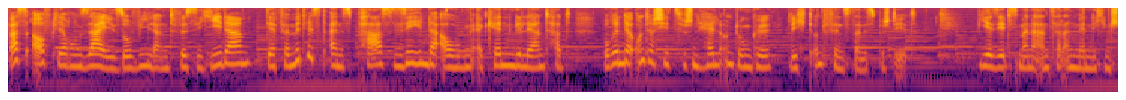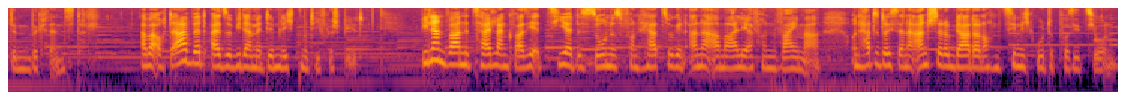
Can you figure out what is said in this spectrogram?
Was Aufklärung sei, so Wieland, wisse jeder, der vermittelst eines Paars sehende Augen erkennen gelernt hat, worin der Unterschied zwischen hell und dunkel, Licht und Finsternis besteht. Wie ihr seht, ist meine Anzahl an männlichen Stimmen begrenzt. Aber auch da wird also wieder mit dem Lichtmotiv gespielt. Wieland war eine Zeit lang quasi Erzieher des Sohnes von Herzogin Anna Amalia von Weimar und hatte durch seine Anstellung da dann noch eine ziemlich gute Position.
